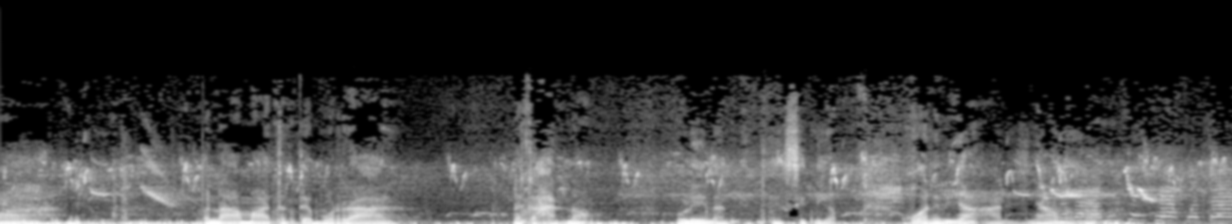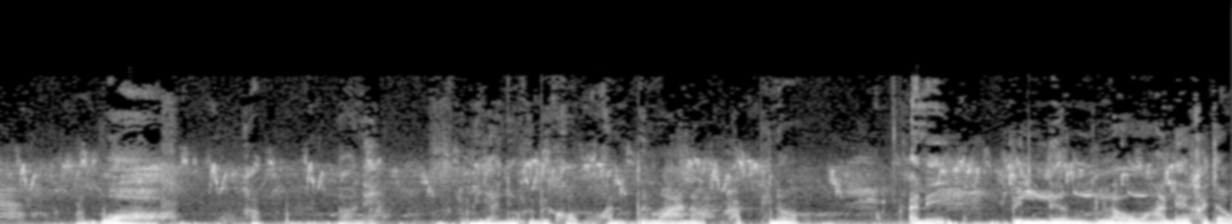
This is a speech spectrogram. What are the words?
มาปนามาตั้งแต่โบราณนการเนาะโบราณอันเป็นสิทธิ์นี่ครับ โอ้อันนี้พี่ญาอ่านยาวหน่อยเนาะไม่ใช่แคบบ่จ้าว้าวครับเนาะนี่ก็ไม่อยากยกขึ้นไปขอพรเป็นวาเนาะครับ พี่น้องอันนี้เป็นเรื่องเราหันได้ขาเจ้า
